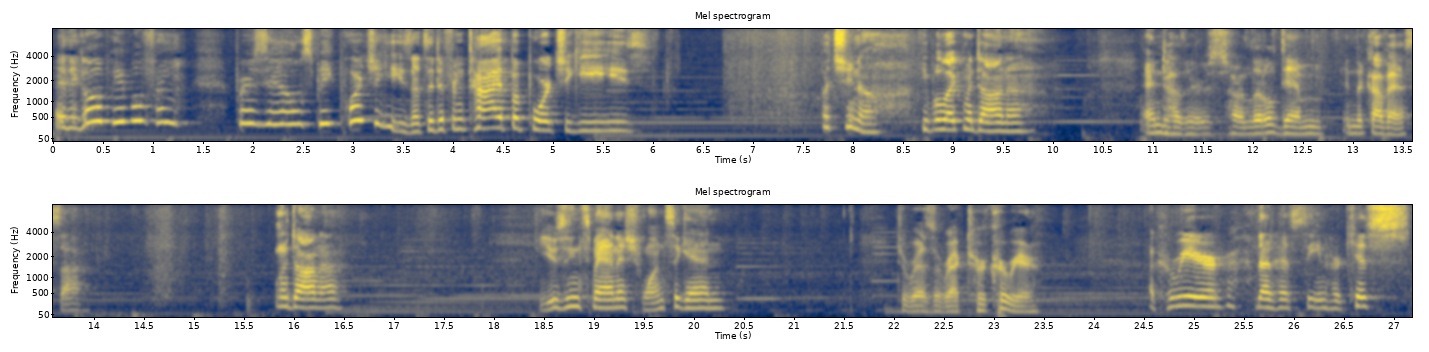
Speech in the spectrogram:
They think, oh, people from Brazil speak Portuguese. That's a different type of Portuguese. But you know, people like Madonna and others are a little dim in the cabeza. Madonna using Spanish once again to resurrect her career. A career that has seen her kiss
